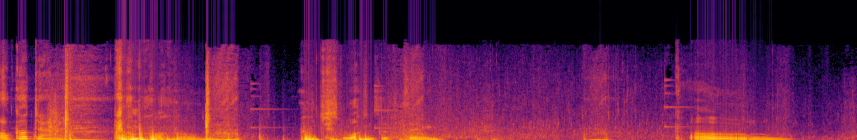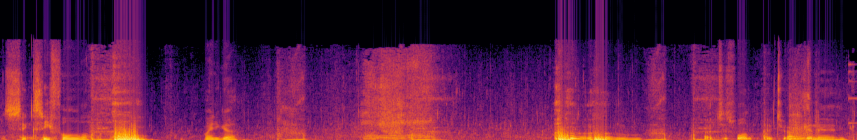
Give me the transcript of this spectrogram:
Oh, god damn it. Come on. I just want the thing. Oh. 64. Where'd you go? I just want the dragon egg.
